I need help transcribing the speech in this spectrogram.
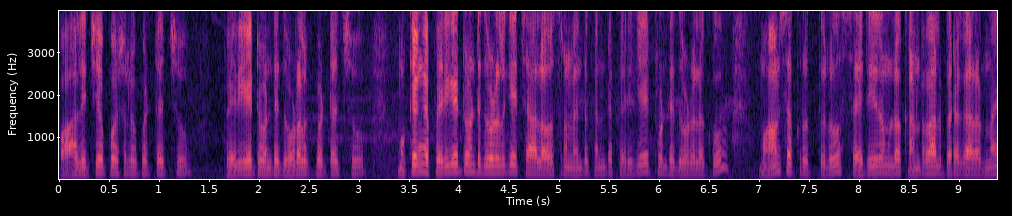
పాలిచ్చే పశువులకు పెట్టచ్చు పెరిగేటువంటి దూడలకు పెట్టచ్చు. ముఖ్యంగా పెరిగేటువంటి దూడలకే చాలా అవసరం. ఎందుకంటే పెరిగేటువంటి దూడలకు మాంసకృత్తులు శరీరంలో కండరాలు పెరగాలన్నా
